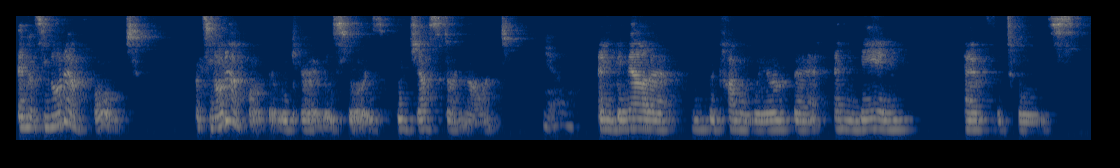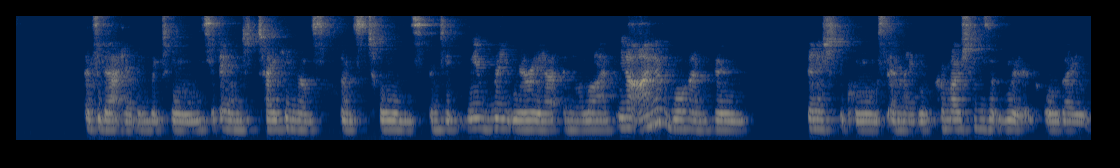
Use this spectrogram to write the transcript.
And it's not our fault. It's not our fault that we carry these stories. We just don't know it. Yeah. and being able to become aware of that and then have the tools. It's about having the tools and taking those those tools into every area in your life. You know, I have a woman who finished the course and they get promotions at work or they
